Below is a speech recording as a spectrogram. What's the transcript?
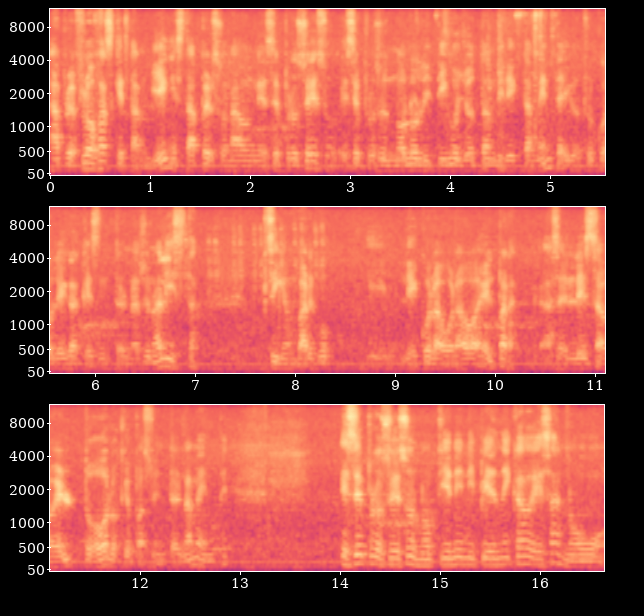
Apreflofas, que también está personado en ese proceso, ese proceso no lo litigo yo tan directamente, hay otro colega que es internacionalista, sin embargo, eh, le he colaborado a él para hacerle saber todo lo que pasó internamente. Ese proceso no tiene ni pies ni cabeza, no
